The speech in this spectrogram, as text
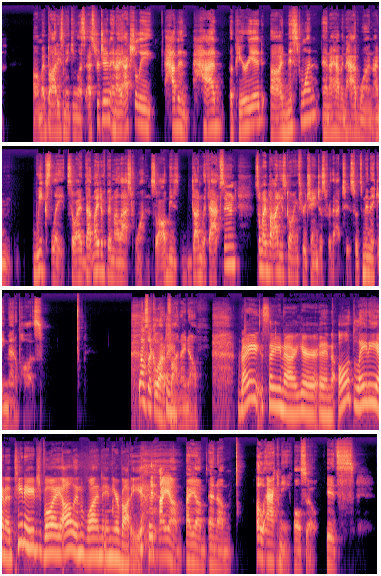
Uh, my body's making less estrogen, and I actually haven't had a period. Uh, I missed one, and I haven't had one. I'm weeks late, so I, that might have been my last one. So I'll be done with that soon. So my body's going through changes for that too. So it's mimicking menopause. Sounds like a lot of fun, I know. Right? So, you know, you're an old lady and a teenage boy all in one in your body. It, I am. I am. And, um, oh, acne also. It's,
